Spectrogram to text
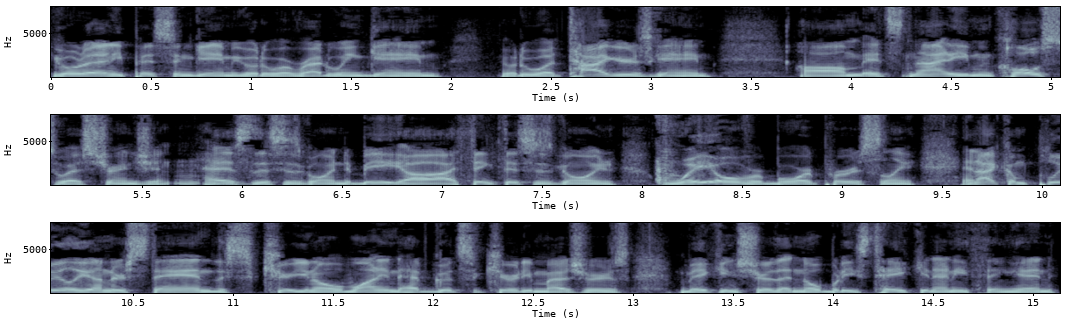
you go to any Piston game, you go to a Red Wing game, you go to a Tigers game, um, it's not even close to as stringent as this is going to be. Uh, I think this is going way overboard, personally, and I completely understand the secure, you know, wanting to have good security measures, making sure that nobody's taking anything in.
